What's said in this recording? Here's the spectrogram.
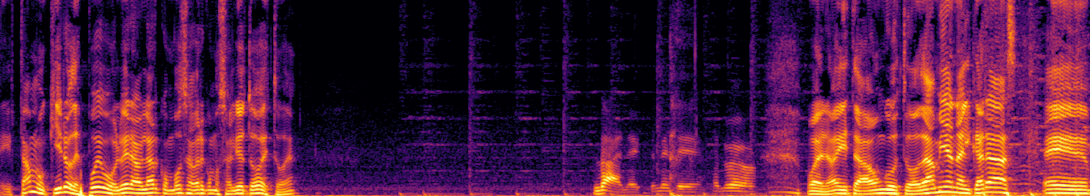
estamos. Quiero después volver a hablar con vos a ver cómo salió todo esto, ¿eh? Dale, excelente, hasta luego. Bueno, ahí está, un gusto. Damián Alcaraz, eh,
